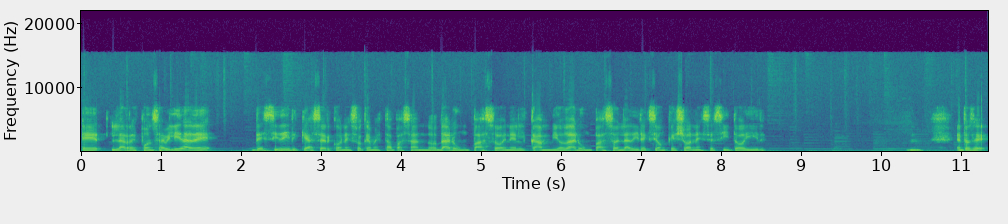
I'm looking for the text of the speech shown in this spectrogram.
eh, la responsabilidad de decidir qué hacer con eso que me está pasando, dar un paso en el cambio, dar un paso en la dirección que yo necesito ir. ¿Mm? Entonces,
